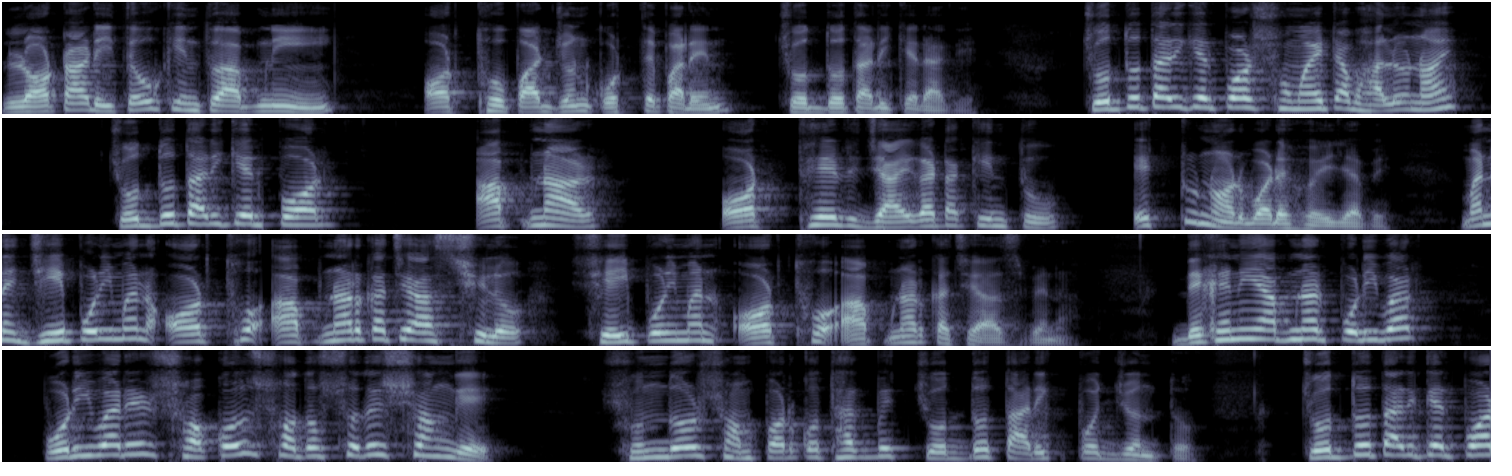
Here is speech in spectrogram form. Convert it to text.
লটারিতেও কিন্তু আপনি অর্থ উপার্জন করতে পারেন চোদ্দ তারিখের আগে। চোদ্দ তারিখের পর সময়টা ভালো নয়। চোদ্দ তারিখের পর আপনার অর্থের জায়গাটা কিন্তু একটু নড়বড়ে হয়ে যাবে। মানে যে পরিমাণ অর্থ আপনার কাছে আসছিল, সেই পরিমাণ অর্থ আপনার কাছে আসবে না। দেখে নিই আপনার পরিবার। পরিবারের সকল সদস্যদের সঙ্গে সুন্দর সম্পর্ক থাকবে চোদ্দ তারিখ পর্যন্ত। চোদ্দ তারিখের পর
